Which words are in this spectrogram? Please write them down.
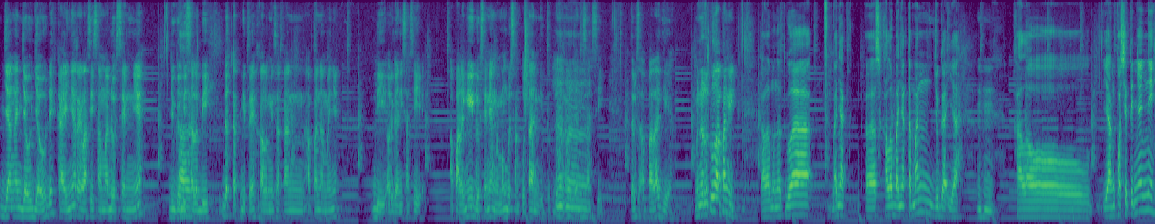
jangan jauh-jauh deh kayaknya relasi sama dosennya juga Ah. bisa lebih dekat gitu ya kalau misalkan apa namanya di organisasi. Apalagi dosen yang memang bersangkutan gitu dengan organisasi. Terus apa lagi ya? Menurut lu apa nih? Kalau menurut gua banyak. Eh, kalau banyak teman juga iya. Mhm. Kalau yang positifnya nih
